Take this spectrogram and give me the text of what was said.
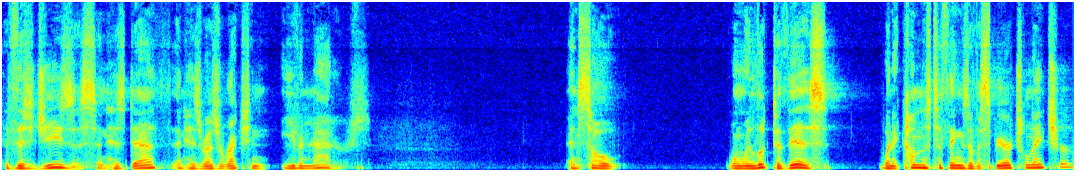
If this Jesus and his death and his resurrection even matters. And so when we look to this, when it comes to things of a spiritual nature,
